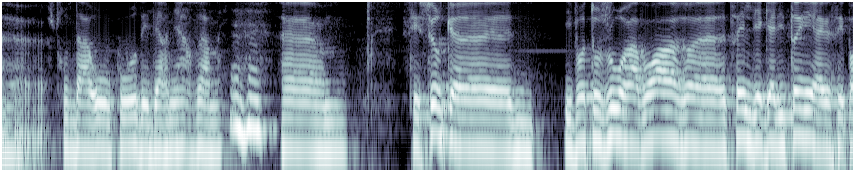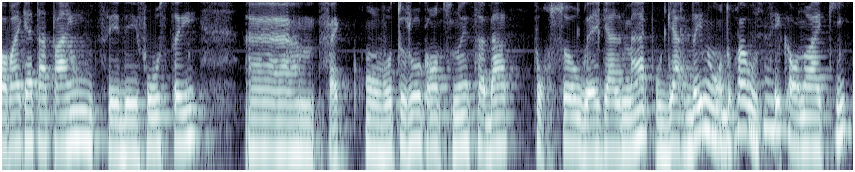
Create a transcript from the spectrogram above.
euh, je trouve, dans- au cours des dernières années. Mhm. Euh, c'est sûr que il va toujours avoir, euh, tu sais, l'égalité, c'est pas vrai qu'elle est atteinte, c'est des faussetés. Euh, fait qu'on va toujours continuer de se battre pour ça également, pour garder nos droits aussi qu'on a acquis.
